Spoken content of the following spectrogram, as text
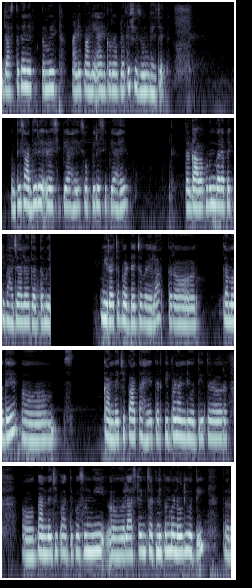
जास्त काही नाही फक्त मीठ आणि पाणी ॲड करून आपल्याला ते शिजवून घ्यायचेत. अगदी साधी रे रेसिपी आहे सोपी रेसिपी आहे. तर गावाकडून बऱ्यापैकी भाज्या आल्या होत्या. आता मी मीराच्या बड्डेच्या वेळेला. तर त्यामध्ये कांद्याची पात आहे. तर ती पण आणली होती. तर कांद्याची पातीपासून मी लास्ट टाईम चटणी पण बनवली होती. तर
